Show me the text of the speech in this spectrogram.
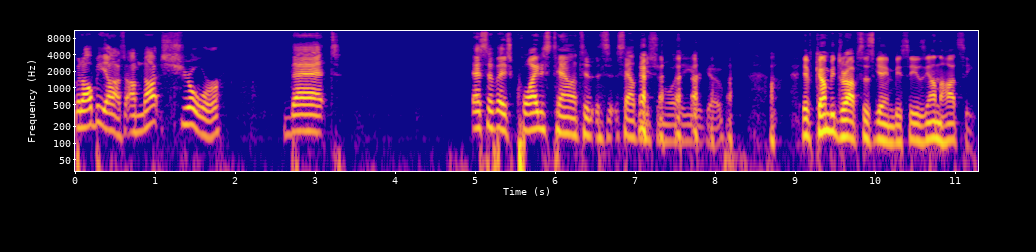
but I'll be honest. I'm not sure that SFA is quite as talented as Southeastern was a year ago. If Cumbie drops this game, BC is he on the hot seat?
